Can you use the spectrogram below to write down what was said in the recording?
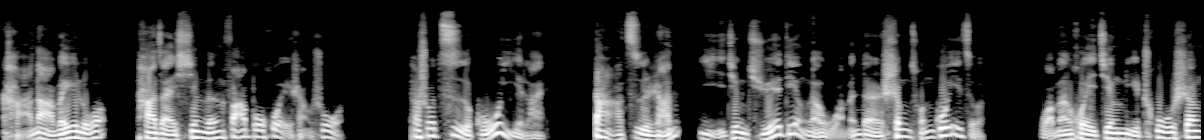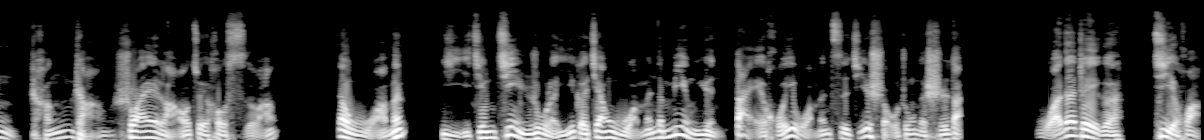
卡纳维罗他在新闻发布会上说：“他说自古以来，大自然。”已经决定了我们的生存规则，我们会经历出生、成长、衰老，最后死亡。那我们已经进入了一个将我们的命运带回我们自己手中的时代。我的这个计划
